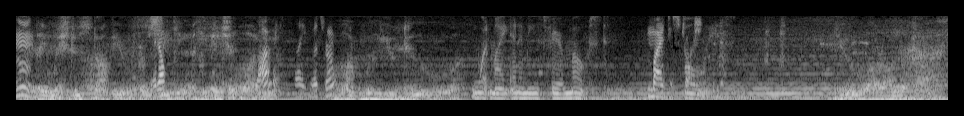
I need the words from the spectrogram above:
Hmm. They wish to stop you from They don't- seeking with the Ancient One. Why? Like, what's wrong? What will you do? What my enemies fear most. My destruction. Always. You are on the path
